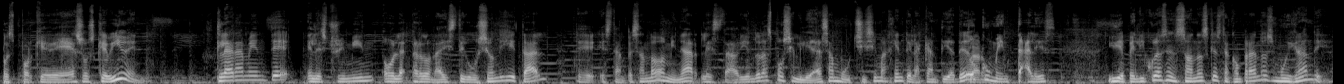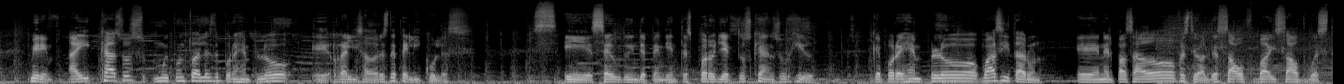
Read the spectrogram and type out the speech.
pues porque de esos que viven. Claramente el streaming, o la, perdón, la distribución digital eh, está empezando a dominar, le está abriendo las posibilidades a muchísima gente. La cantidad de documentales y de películas en sondas que está comprando es muy grande. Miren, hay casos muy puntuales de, por ejemplo, eh, realizadores de películas, pseudo independientes, proyectos que han surgido. Que, por ejemplo, voy a citar uno. en el pasado festival de South by Southwest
